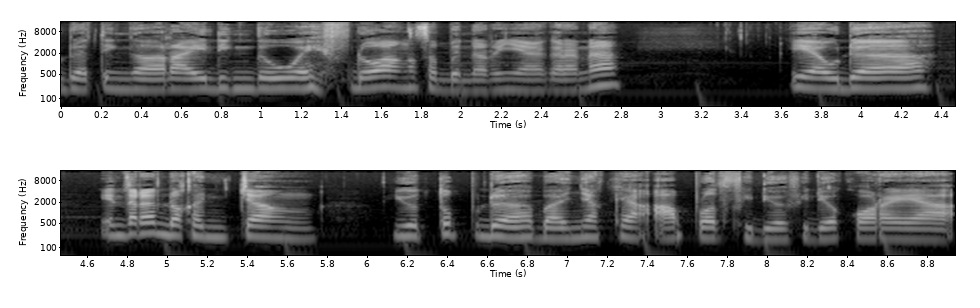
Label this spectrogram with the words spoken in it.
udah tinggal riding the wave doang sebenarnya karena ya udah internet udah kenceng. YouTube udah banyak yang upload video-video Korea.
